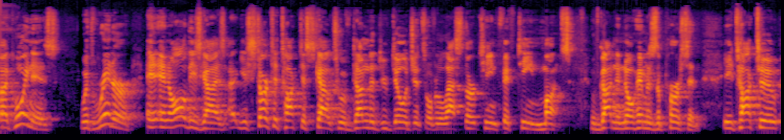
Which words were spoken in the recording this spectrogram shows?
My point is with Ridder and, and, all these guys, uh, you start to talk to scouts who have done the due diligence over the last 13, 15 months, who've gotten to know him as a person. You talked to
